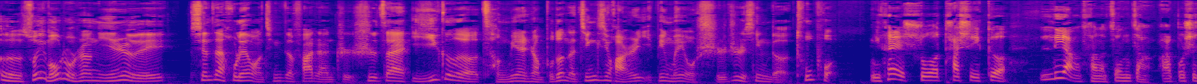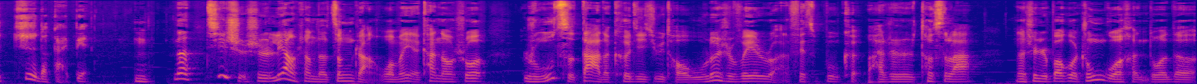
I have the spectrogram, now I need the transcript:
呃，所以某种上，您认为现在互联网经济的发展只是在一个层面上不断的精细化而已，并没有实质性的突破。你可以说它是一个量上的增长，而不是质的改变。嗯，那即使是量上的增长，我们也看到说，如此大的科技巨头，无论是微软、Facebook 还是特斯拉。那甚至包括中国很多的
